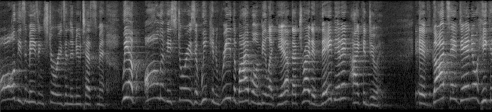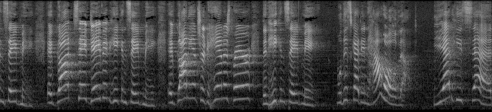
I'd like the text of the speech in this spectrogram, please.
all these amazing stories in the New Testament. We have all of these stories that we can read the Bible and be like, yeah, that's right. If they did it, I could do it. If God saved Daniel, he can save me. If God saved David, he can save me. If God answered Hannah's prayer, then he can save me. Well, this guy didn't have all of that. Yet he said,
